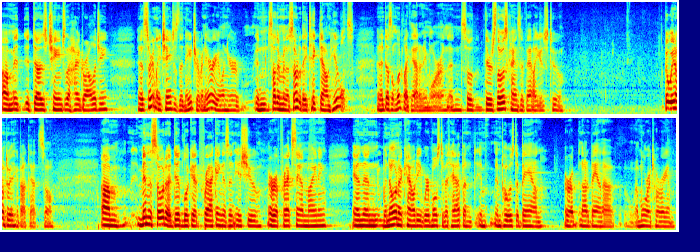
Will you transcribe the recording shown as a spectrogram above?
um, it, it does change the hydrology, and it certainly changes the nature of an area. When you're in southern Minnesota, they take down hills, and it doesn't look like that anymore. And, and so there's those kinds of values too. But we don't do anything about that. So um, Minnesota did look at fracking as an issue, or frac sand mining, and then Winona County, where most of it happened, Im- imposed a ban, or a, not a ban, a, a moratorium.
